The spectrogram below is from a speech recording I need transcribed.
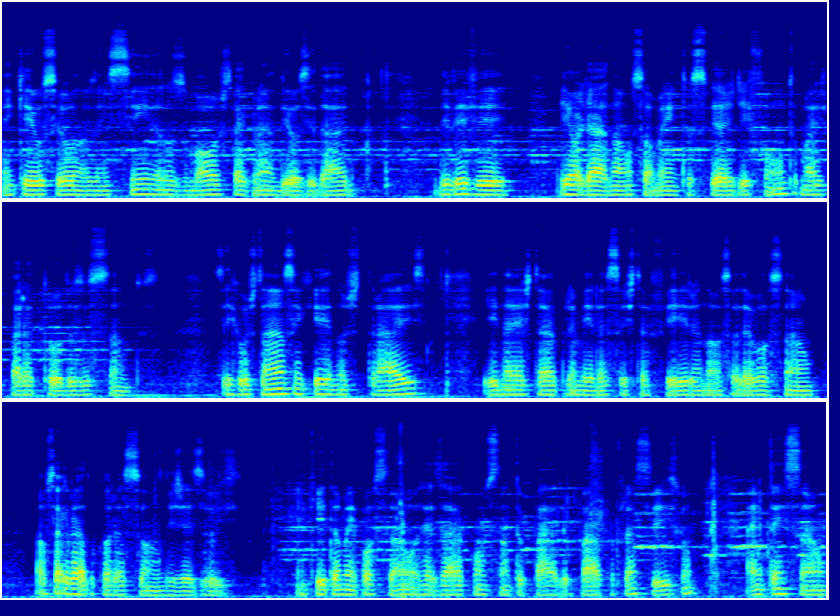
em que o Senhor nos ensina, nos mostra a grandiosidade de viver e olhar não somente os fiéis defuntos, mas para todos os santos. Circunstância que nos traz, e nesta primeira sexta-feira, nossa devoção ao Sagrado Coração de Jesus em que também possamos rezar com o Santo Padre, o Papa Francisco, a intenção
